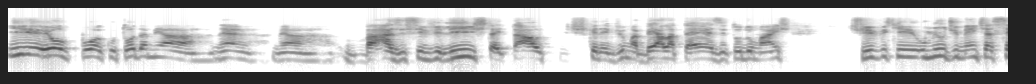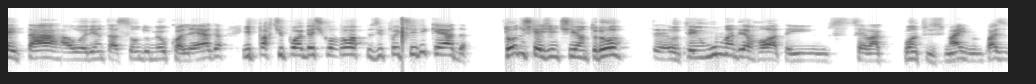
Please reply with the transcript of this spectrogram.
E eu, pô, com toda a minha, né, minha base civilista e tal, escrevi uma bela tese e tudo mais. Tive que humildemente aceitar a orientação do meu colega e partir para o habeas corpus, e foi tiro e queda. Todos que a gente entrou, eu tenho uma derrota em sei lá quantos, mais, quase,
